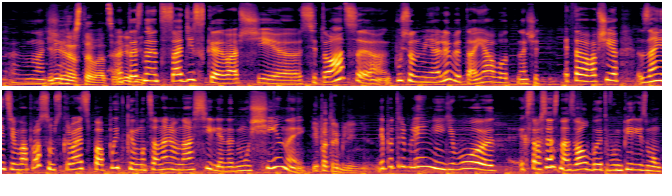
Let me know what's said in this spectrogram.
Значит, Или не расставаться, или то есть, ну, это садистская вообще ситуация. Пусть он меня любит, а я вот, значит... Это вообще за этим вопросом скрывается попытка эмоционального насилия над мужчиной И потребление. и потребление его... Экстрасенс назвал бы это вампиризмом.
